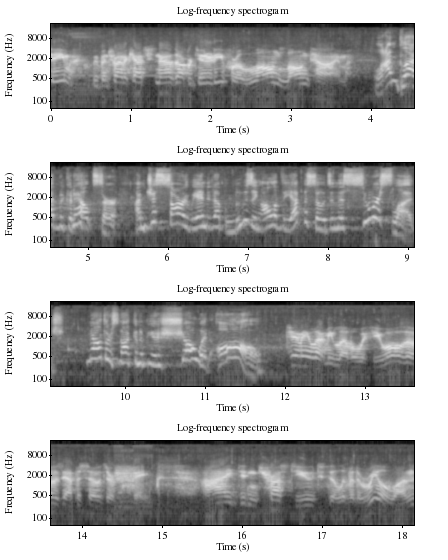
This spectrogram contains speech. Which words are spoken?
Team. We've been trying to catch Snazz Opportunity for a long, long time. Well, I'm glad we could help, sir. I'm just sorry we ended up losing all of the episodes in this sewer sludge. Now there's not going to be a show at all. Jimmy, let me level with you. All those episodes are fakes. I didn't trust you to deliver the real ones,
